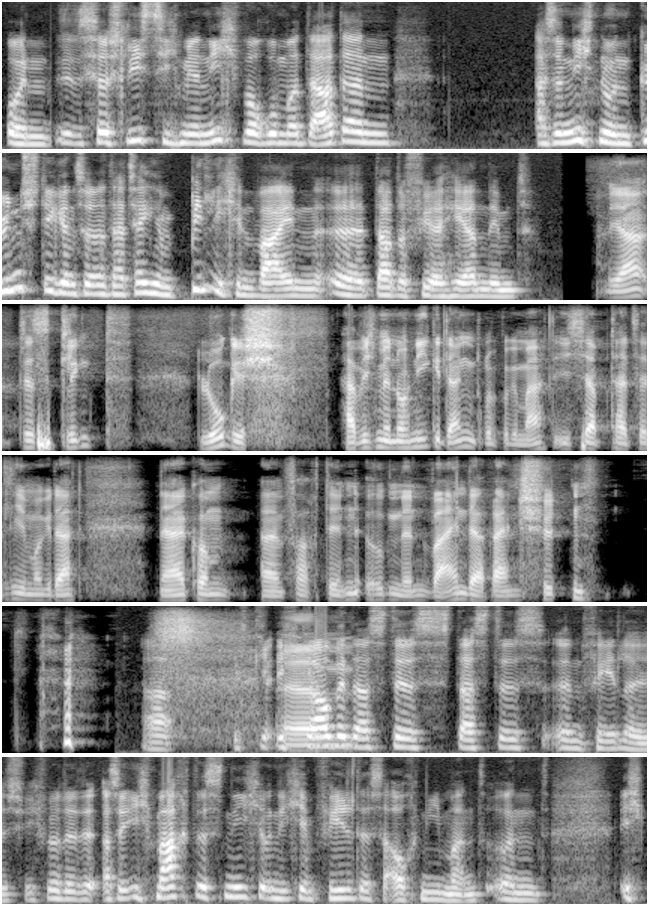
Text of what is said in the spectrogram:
Und es erschließt sich mir nicht, warum man da dann also nicht nur einen günstigen, sondern tatsächlich einen billigen Wein äh, da dafür hernimmt. Ja, das klingt logisch. Habe ich mir noch nie Gedanken drüber gemacht. Ich habe tatsächlich immer gedacht, naja, komm, einfach den irgendeinen Wein da reinschütten. Ah, ich, ich ähm, glaube, dass das, dass das ein Fehler ist. Ich würde, also ich mache das nicht und ich empfehle das auch niemand. Und ich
